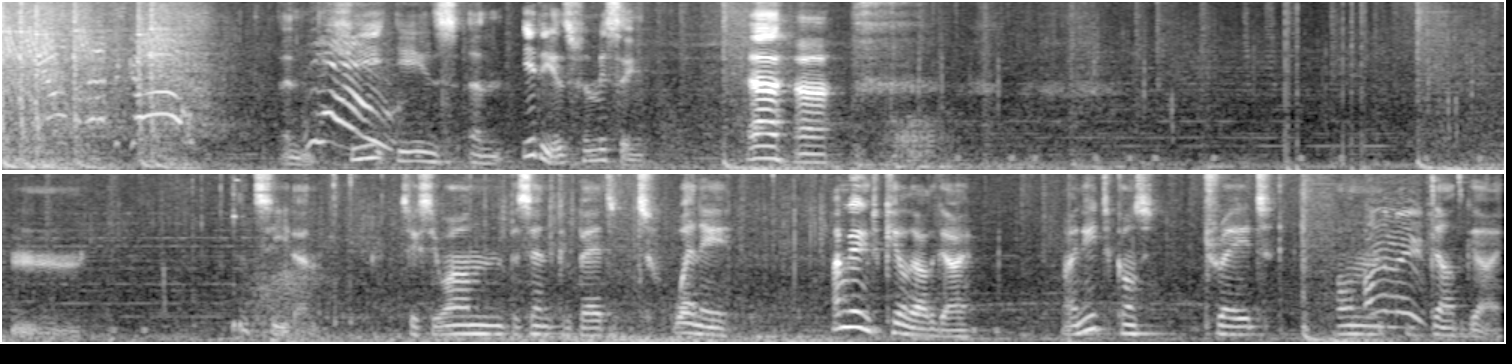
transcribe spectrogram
About to go! And Whoa! he is an idiot for missing. Ah, ah. Hmm. Let's see then. 61% compared to 20. I'm going to kill the other guy. I need to concentrate on, On that guy.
